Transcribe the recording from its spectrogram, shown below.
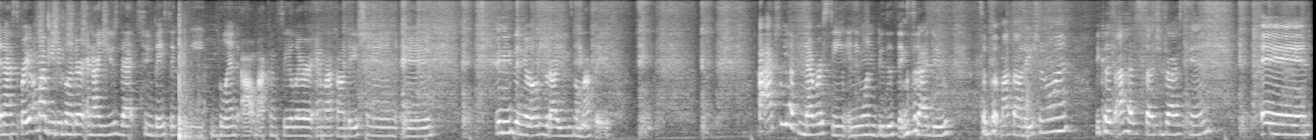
And I spray it on my beauty blender and I use that to basically blend out my concealer and my foundation and anything else that I use on my face. Actually have never seen anyone do the things that I do to put my foundation on because I have such dry skin and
